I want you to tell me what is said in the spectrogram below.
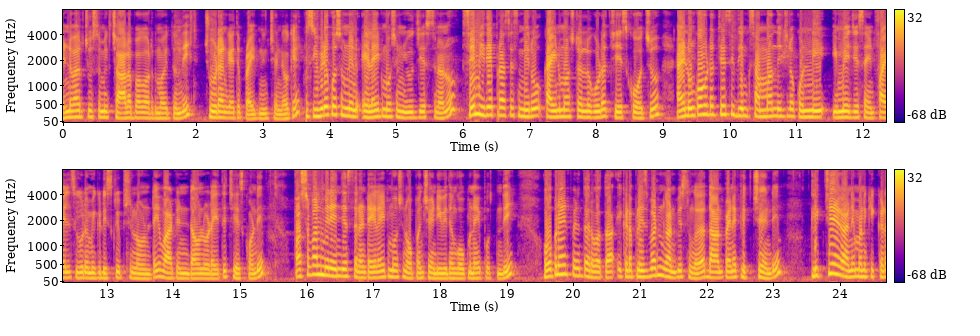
ఎండ్ వరకు చూస్తే మీకు చాలా బాగా అర్థమవుతుంది. చూడడానికి అయితే ప్రయత్నించండి ఓకే ఈ వీడియో కోసం నేను ఎలైట్ మోషన్ యూజ్ చేస్తున్నాను. సేమ్ ఇదే ప్రాసెస్ మీరు కైన్ మాస్టర్లో కూడా చేసుకోవచ్చు. అండ్ ఇంకొకటి వచ్చేసి దీనికి సంబంధించిన కొన్ని ఇమేజెస్ అండ్ ఫైల్స్ కూడా మీకు డిస్క్రిప్షన్లో ఉంటాయి. వాటిని డౌన్లోడ్ అయితే చేసుకోండి. ఫస్ట్ ఆఫ్ ఆల్ మీరు ఏం చేస్తారంటే ఎలైట్ మోషన్ ఓపెన్ చేయండి ఈ విధంగా ఓపెన్ అయిపోతుంది. ఓపెన్ అయిపోయిన తర్వాత ఇక్కడ ప్లస్ బటన్ కనిపిస్తుంది కదా దానిపైన క్లిక్ చేయండి. క్లిక్ చేయగానే మనకి ఇక్కడ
